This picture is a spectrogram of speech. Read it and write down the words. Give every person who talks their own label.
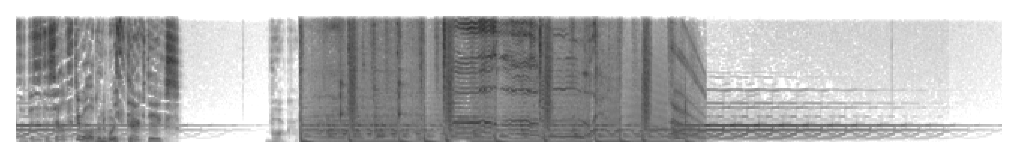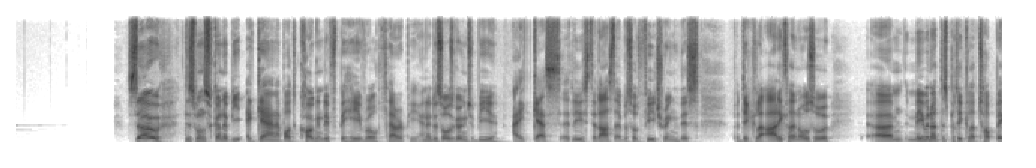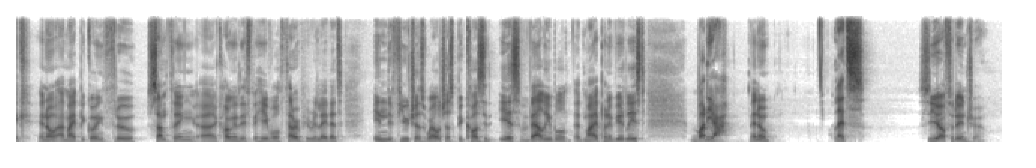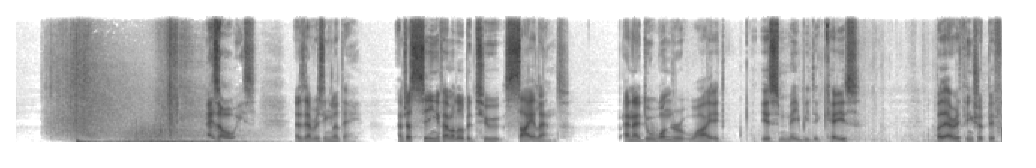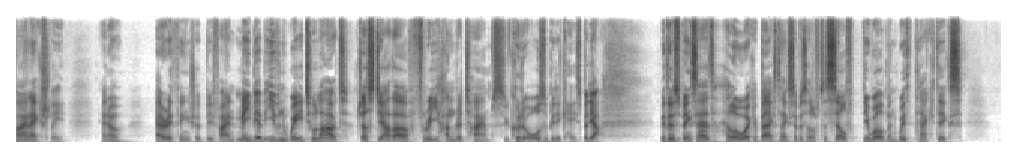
Speaker 1: So this is the self-development with tactics.
Speaker 2: Book. So, this one's gonna be again about cognitive behavioral therapy, and it is also going to be, I guess at least, the last episode featuring this particular article and also um, maybe not this particular topic. You know, I might be going through something uh, cognitive behavioral therapy related in the future as well, just because it is valuable, at my point of view at least. But yeah, you know, let's see you after the intro. As always, as every single day, I'm just seeing if I'm a little bit too silent. And I do wonder why it is maybe the case. But everything should be fine, actually. You know, everything should be fine. Maybe I'm even way too loud, just the other 300 times. It could also be the case. But yeah, with this being said, hello, welcome back to the next episode of the Self Development with Tactics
